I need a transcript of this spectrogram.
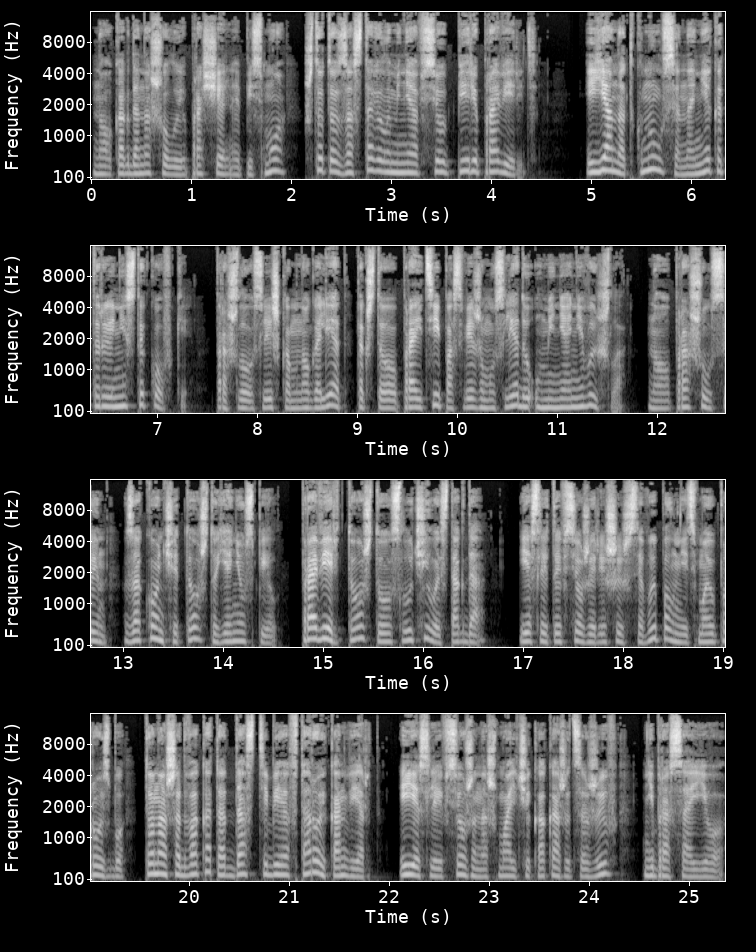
Но когда нашел ее прощальное письмо, что-то заставило меня все перепроверить. И я наткнулся на некоторые нестыковки. Прошло слишком много лет, так что пройти по свежему следу у меня не вышло. Но прошу, сын, закончи то, что я не успел. Проверь то, что случилось тогда. Если ты все же решишься выполнить мою просьбу, то наш адвокат отдаст тебе второй конверт. И если все же наш мальчик окажется жив, не бросай его.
